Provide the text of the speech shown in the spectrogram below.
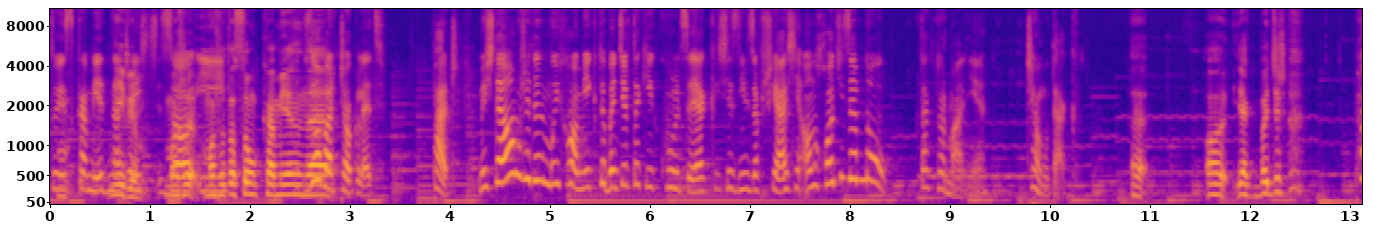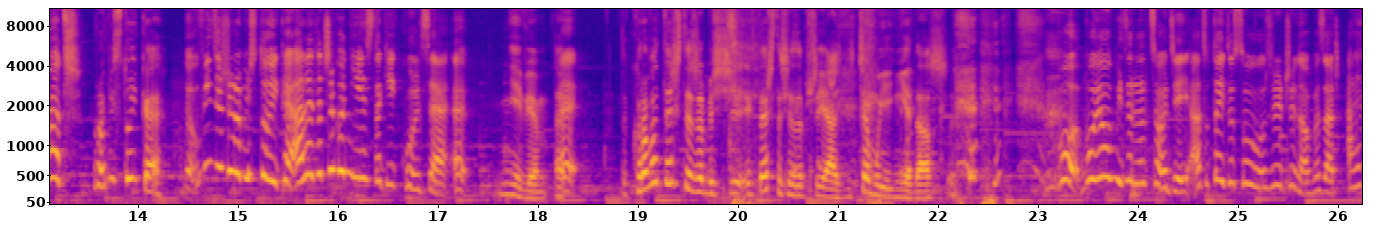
tu jest kamienna Nie wiem, część zoo może, i... może to są kamienne... Zobacz czoklet. Patrz, myślałam, że ten mój chomik to będzie w takiej kulce, jak się z nim zaprzyjaźnię. On chodzi ze mną tak normalnie. Czemu tak? O, jak będziesz... Patrz, robi stójkę. No widzę, że robi stójkę, ale dlaczego nie jest w takiej kulce? E, Nie wiem. E, e, Krowa też chce, żebyś też chce się zaprzyjaźnić. Czemu jej nie dasz? Bo, bo ją widzę na co dzień, a tutaj to są rzeczy nowe, zobacz. Ale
